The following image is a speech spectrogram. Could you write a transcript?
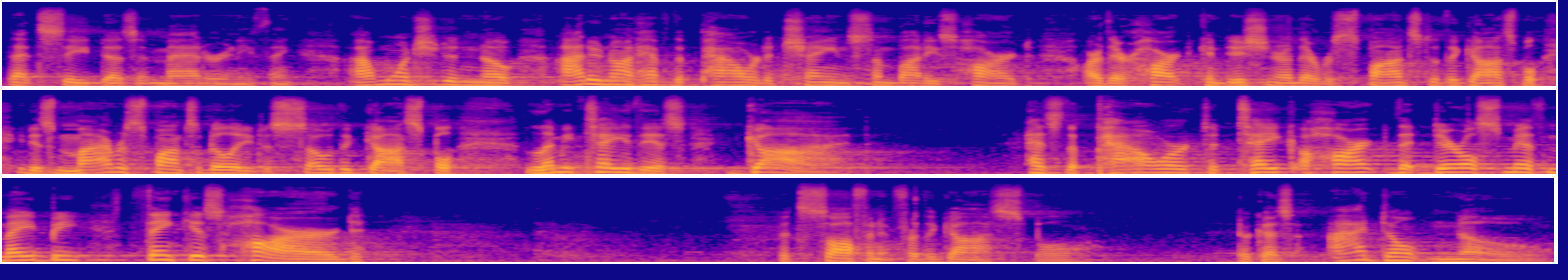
that seed doesn't matter anything. I want you to know I do not have the power to change somebody's heart or their heart condition or their response to the gospel. It is my responsibility to sow the gospel. Let me tell you this God has the power to take a heart that Daryl Smith maybe think is hard, but soften it for the gospel. Because I don't know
